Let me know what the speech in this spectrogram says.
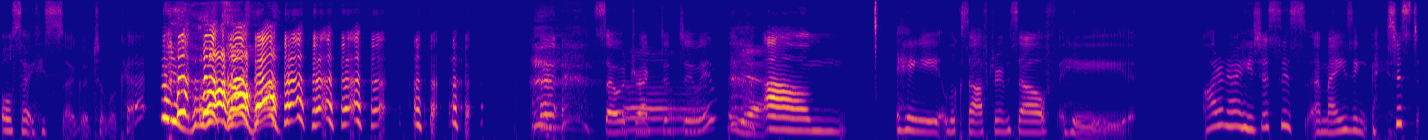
also he's so good to look at. so attracted to him. Yeah. Um, he looks after himself. He, I don't know. He's just this amazing. He's just.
